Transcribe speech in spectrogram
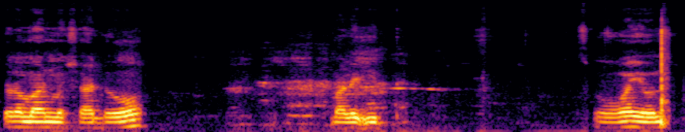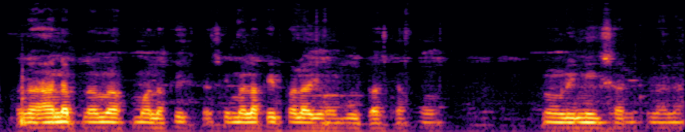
Ito naman masyado maliit. So ngayon, naghahanap naman ako malaki kasi malaki pala yung butas niya kung nung linisan ko na na.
